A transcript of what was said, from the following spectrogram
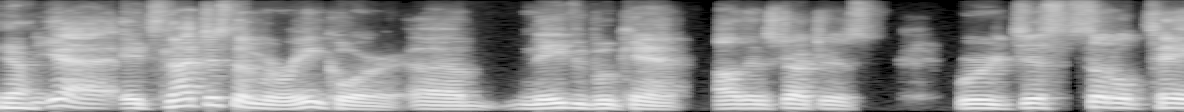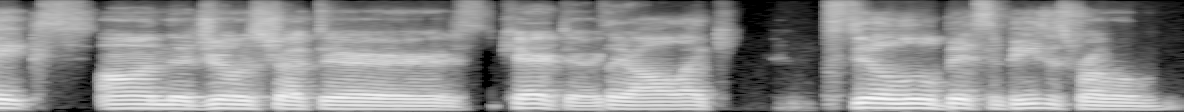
Yeah. Yeah, it's not just the Marine Corps, uh, Navy boot camp. All the instructors were just subtle takes on the drill instructor's character. They're all like steal little bits and pieces from him.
